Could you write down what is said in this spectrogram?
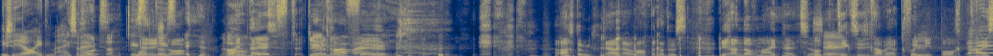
Ist er da in deinem iPad? Ist er kommt er? Er ist da. Oh, iPad. Jetzt Türen auf für. Achtung, ja, er wartet noch aus. Ich habe ihn auf dem iPad, beziehungsweise ich habe Werk von ihm mitgebracht. Er heißt,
